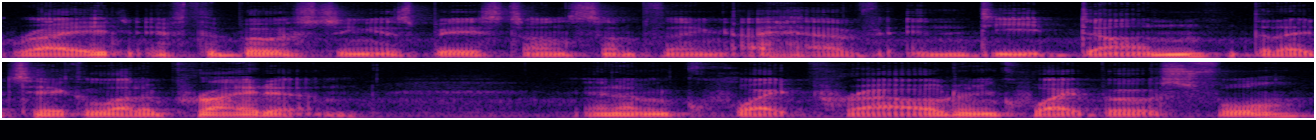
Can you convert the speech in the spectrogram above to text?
right? If the boasting is based on something I have indeed done that I take a lot of pride in, and I'm quite proud and quite boastful.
